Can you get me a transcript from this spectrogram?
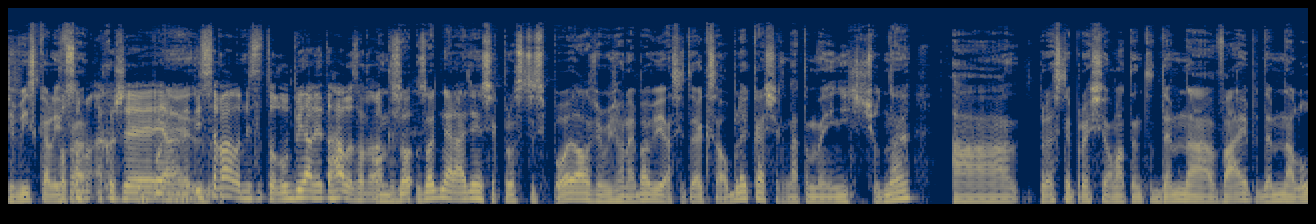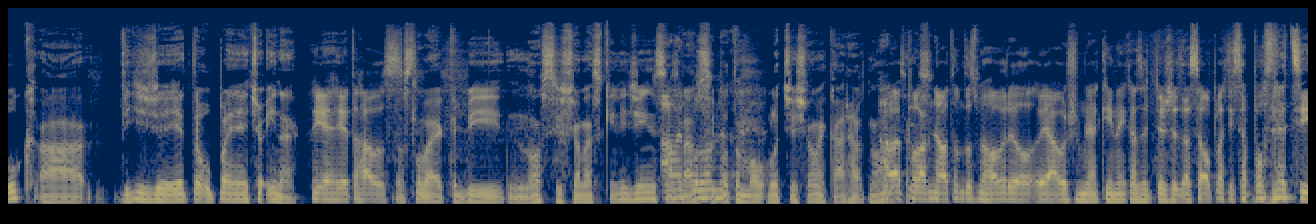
Že Wiz Khalifa... To som akože, ja nedisoval, mne sa to ľúbi, ale je to halus. Ono, On akože, zo, zo dňa na deň však proste si povedal, že už ho nebaví asi to, jak sa oblieka, však na tom není nič čudné a presne prešiel na tento demna vibe, demna look a vidíš, že je to úplne niečo iné. je, je to halus. Doslova, keby nosíš oné skinny jeans a Ale zrazu si mňa- potom oblečieš oné Carhartt nohavice. Ale podľa mňa o tomto sme hovoril ja už v nejakej inej kazete, že zase oplatí sa pozrieť si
